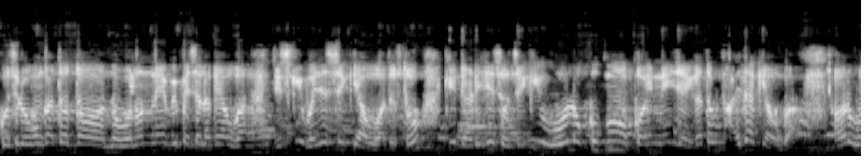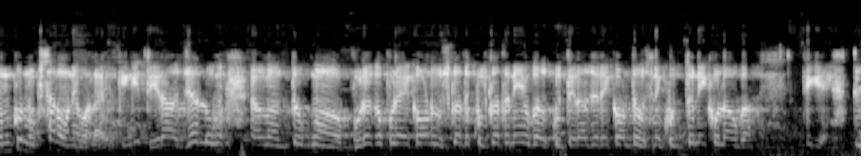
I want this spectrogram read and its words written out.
कुछ लोगों का तो, तो उन्होंने भी पैसा लगाया होगा जिसकी वजह से क्या हुआ दोस्तों कि डैडी जी सोचे कि वो लोग को कॉइन नहीं जाएगा तो फ़ायदा क्या होगा? और उनको नुकसान होने वाला है क्योंकि तेरह हज़ार लोग तो पूरा का पूरा अकाउंट उसका तो खुद का तो नहीं होगा तेरह हज़ार अकाउंट तो उसने खुद तो नहीं खोला होगा। ठीक है? तो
